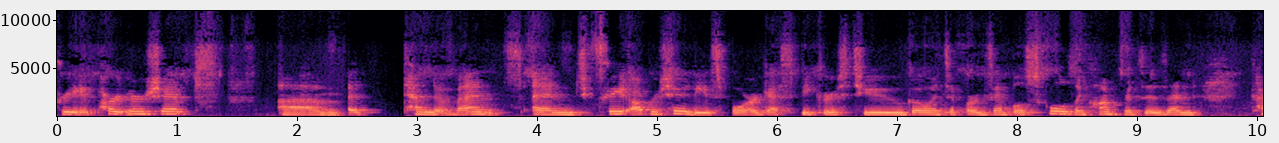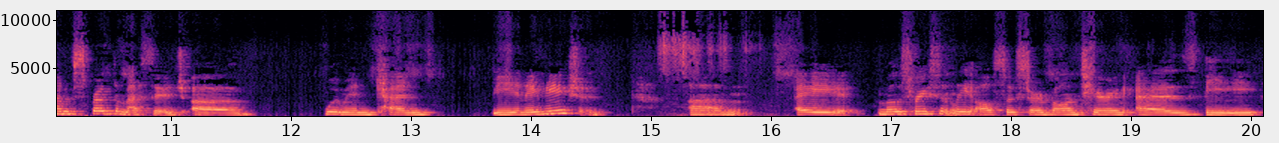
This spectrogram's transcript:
create partnerships, um, attend events, and create opportunities for guest speakers to go into, for example, schools and conferences and kind of spread the message of women can be in aviation. Um, I most recently also started volunteering as the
